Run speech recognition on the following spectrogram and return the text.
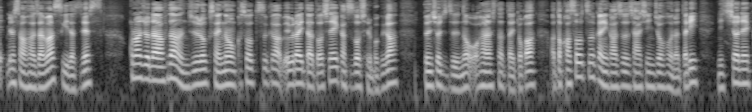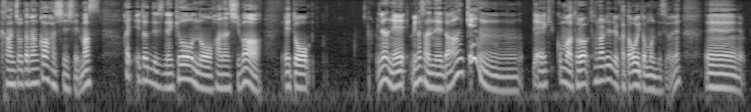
い、皆さんおはようございます。杉田です。このラジオでは普段16歳の仮想通貨ウェブライターとして活動している僕が、文章術のお話だったりとか、あと仮想通貨に関する最新情報だったり、日常で感情だなんかを発信しています。はい、えっとですね、今日のお話は、えっと、皆ね、皆さんね、案件で結構まあ取られる方多いと思うんですよね。えー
